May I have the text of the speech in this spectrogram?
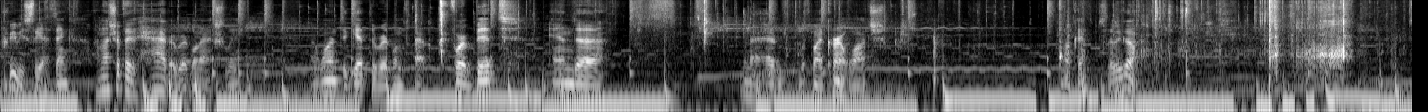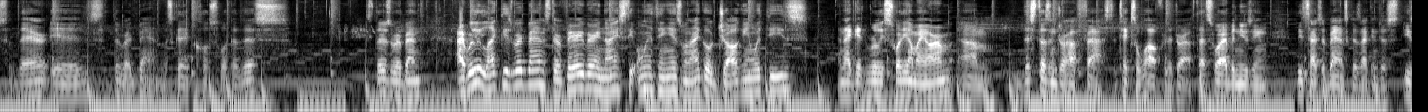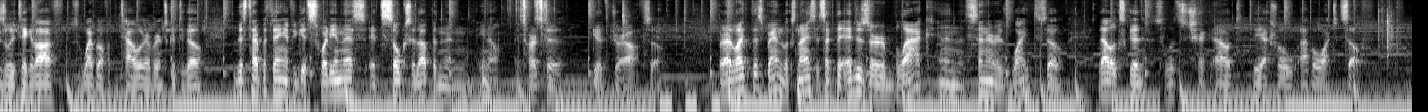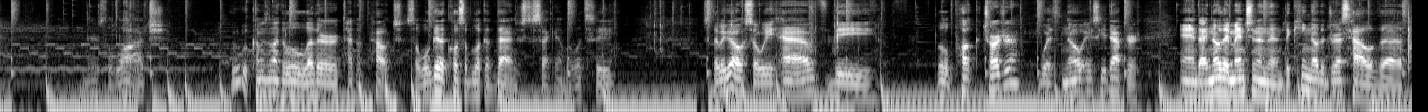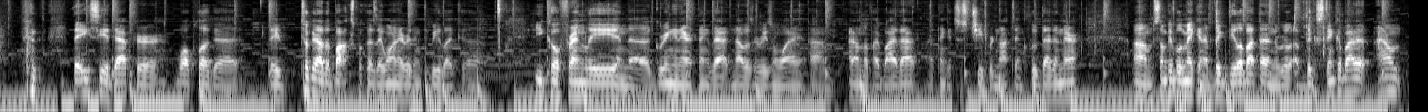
previously, I think. I'm not sure if they've had a red one actually. I wanted to get the red one for a bit and uh, when I had with my current watch. Okay, so there we go. There is the red band. Let's get a close look at this. So there's the red band. I really like these red bands. They're very, very nice. The only thing is when I go jogging with these and I get really sweaty on my arm, um, this doesn't dry off fast. It takes a while for the dry off. That's why I've been using these types of bands because I can just easily take it off, just wipe it off with the towel, whatever, and it's good to go. This type of thing, if you get sweaty in this, it soaks it up and then, you know, it's hard to get it to dry off. So, But I like this band. It looks nice. It's like the edges are black and then the center is white. So that looks good. So let's check out the actual Apple Watch itself There's the watch. Ooh, it comes in like a little leather type of pouch. So we'll get a close-up look at that in just a second, but let's see. So there we go. So we have the little puck charger with no AC adapter. And I know they mentioned in the, the keynote address how the the AC adapter wall plug, uh, they took it out of the box because they wanted everything to be like uh, eco-friendly and uh, green and everything like that and that was the reason why um, I don't know if I buy that. I think it's just cheaper not to include that in there. Um, some people are making a big deal about that and a big stink about it. I don't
